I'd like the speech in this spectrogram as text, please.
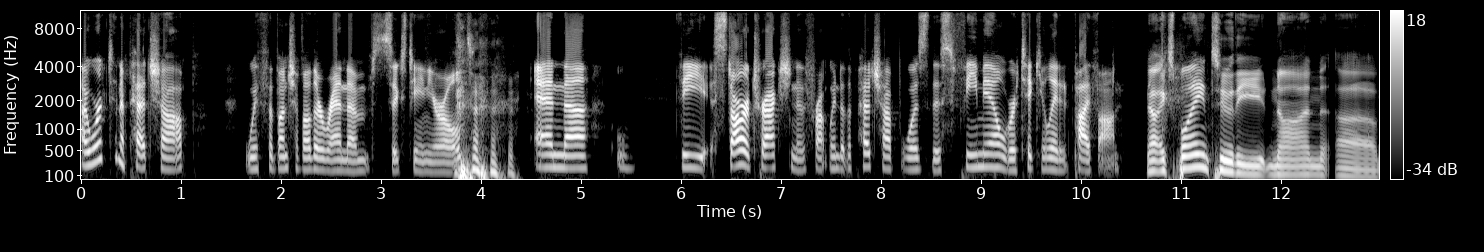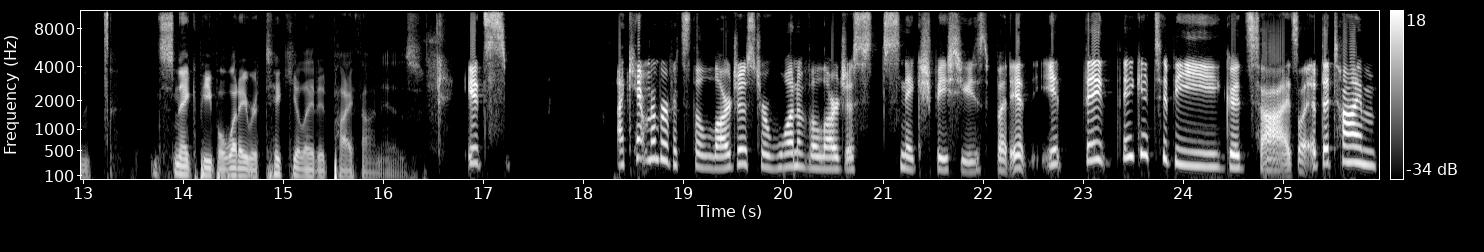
I worked in a pet shop with a bunch of other random 16 year olds, and uh, the star attraction in the front window of the pet shop was this female reticulated python. Now, explain to the non um, snake people what a reticulated python is. It's I can't remember if it's the largest or one of the largest snake species, but it it they they get to be good size. At the time,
